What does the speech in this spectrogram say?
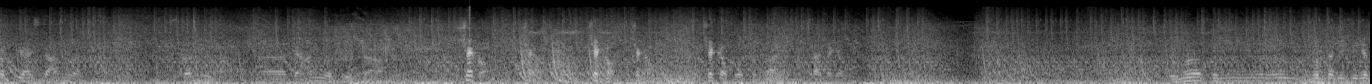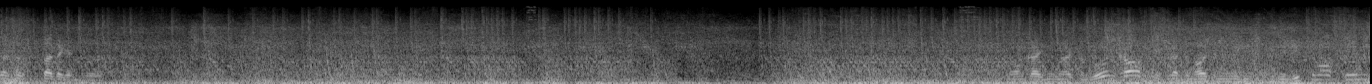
Gott, wie heißt der andere? Gott, äh, der andere Typ da. Chekhov, Chekhov, Chekhov, Chekhov. Chekhov wurde zum Teil Zeitagent. Ich bin hundertprozentig sicher, dass das Zeitagent wurde. Warum kann ich mir neue Konsolen kaufen? Ich werde dann heute nämlich nicht die Lithium ausgeben.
